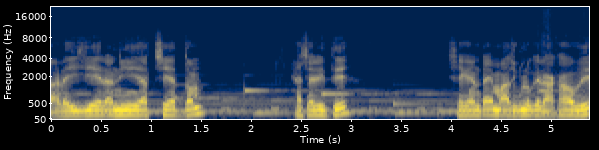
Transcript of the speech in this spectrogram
আর এই যে এরা নিয়ে যাচ্ছে একদম হ্যাচারিতে সেখানটায় মাছগুলোকে রাখা হবে।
